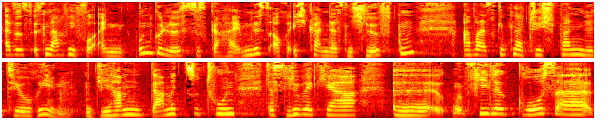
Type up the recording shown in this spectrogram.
Also es ist nach wie vor ein ungelöstes Geheimnis. Auch ich kann das nicht lüften. Aber es gibt natürlich spannende Theorien. Und die haben damit zu tun, dass Lübeck ja äh, viele große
